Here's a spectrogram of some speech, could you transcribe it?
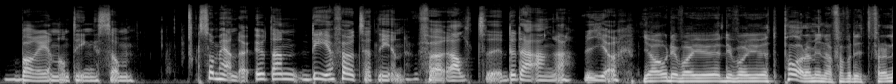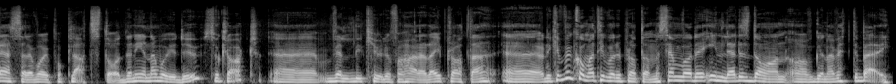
bara är någonting som som händer, utan det är förutsättningen för allt det där andra vi gör. Ja, och det var ju, det var ju ett par av mina favoritföreläsare var ju på plats då. Den ena var ju du såklart. Eh, väldigt kul att få höra dig prata. Eh, det kan vi komma till vad du pratar om, men sen var det inleddes dagen av Gunnar Wetterberg.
